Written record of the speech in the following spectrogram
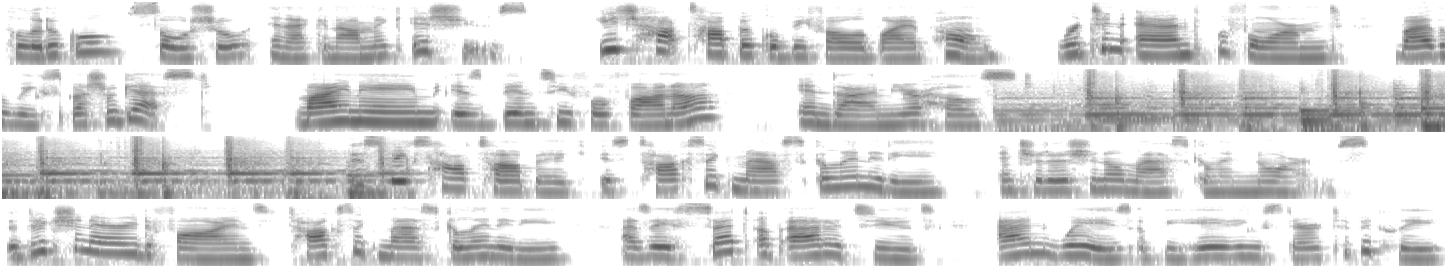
political, social, and economic issues. Each hot topic will be followed by a poem, written and performed by the week's special guest. My name is Binti Fofana, and I am your host. This week's hot topic is toxic masculinity and traditional masculine norms. The dictionary defines toxic masculinity as a set of attitudes and ways of behaving stereotypically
